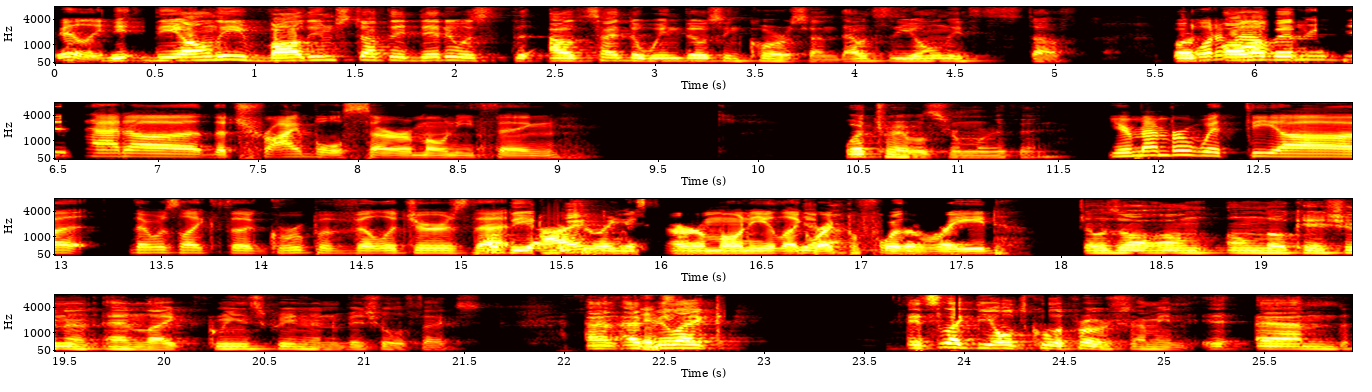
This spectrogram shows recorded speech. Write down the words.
Really? The, the only volume stuff they did it was the, outside the windows in Coruscant. That was the only stuff. But what about it. when they did that uh the tribal ceremony thing? What tribal ceremony thing? You remember with the uh there was like the group of villagers that Oh, were doing a ceremony like Yeah. right before the raid. That was all on, on location and, and like green screen and visual effects. And I feel like it's like the old school approach. I mean, it, and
